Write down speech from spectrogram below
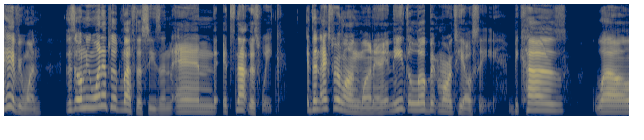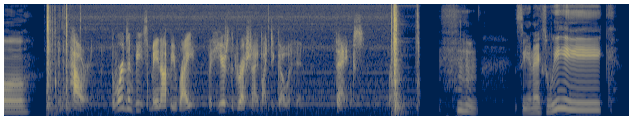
Hey everyone, there's only one episode left this season, and it's not this week. It's an extra long one, and it needs a little bit more TLC. Because, well. Howard, the words and beats may not be right, but here's the direction I'd like to go with it. Thanks. See you next week.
